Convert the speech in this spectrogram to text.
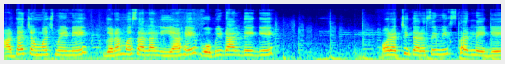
आधा चम्मच मैंने गरम मसाला लिया है, वो भी डाल देंगे। और अच्छी तरह से मिक्स कर लेंगे।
